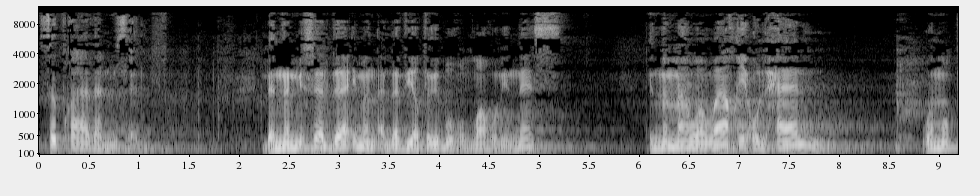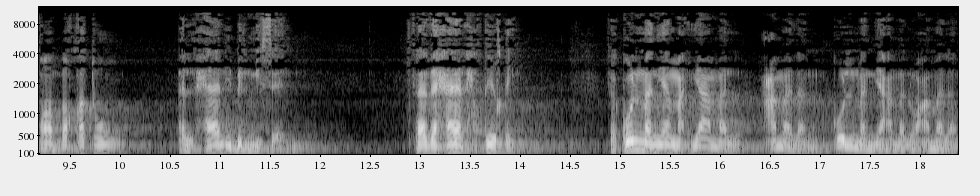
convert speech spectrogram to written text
صدق هذا المثال. لأن المثال دائما الذي يضربه الله للناس إنما هو واقع الحال ومطابقة الحال بالمثال. فهذا حال حقيقي. فكل من يعمل عملا كل من يعمل عملا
